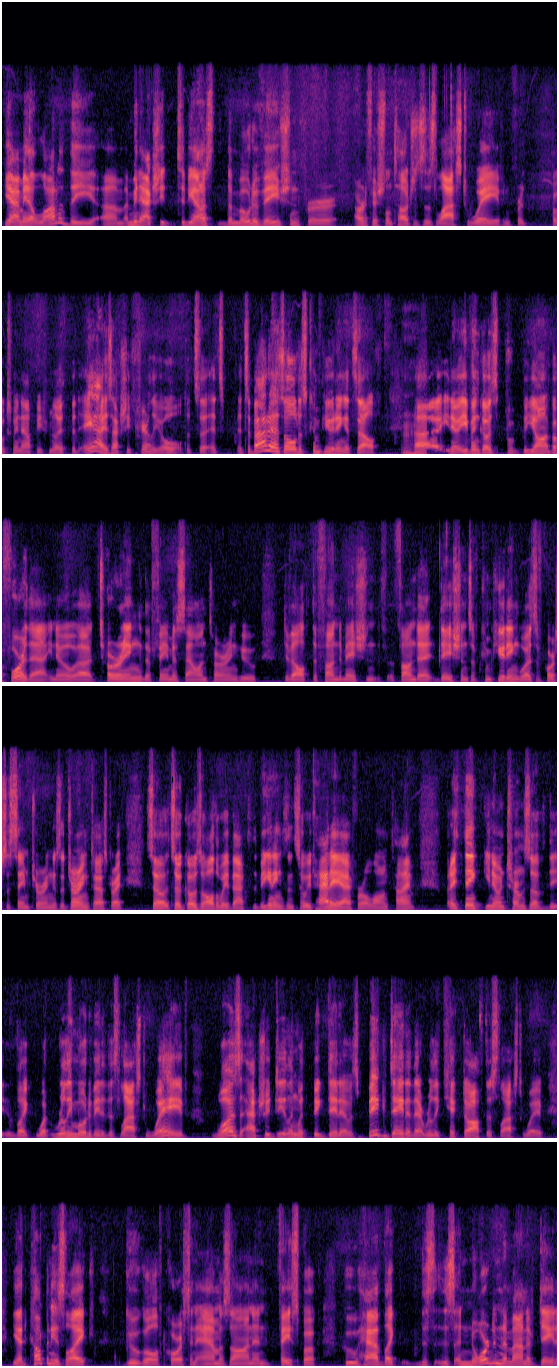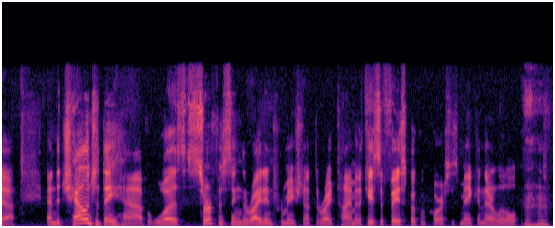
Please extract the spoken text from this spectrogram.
Yeah, I mean, a lot of the, um, I mean, actually, to be honest, the motivation for artificial intelligence is last wave, and for folks may not be familiar with, but AI is actually fairly old. It's a, it's, it's about as old as computing itself. Mm-hmm. Uh, you know, even goes beyond before that. You know, uh, Turing, the famous Alan Turing, who developed the foundation foundations of computing was of course the same Turing as the Turing test, right? So so it goes all the way back to the beginnings, and so we've had AI for a long time. But I think you know in terms of the like what really motivated this last wave was actually dealing with big data. It was big data that really kicked off this last wave. You had companies like Google, of course, and Amazon and Facebook who had like this this inordinate amount of data and the challenge that they have was surfacing the right information at the right time in the case of facebook of course is making their little mm-hmm.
